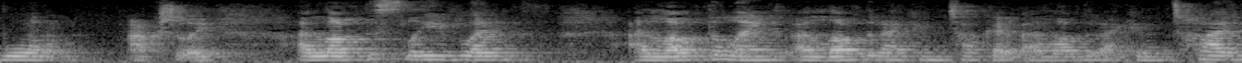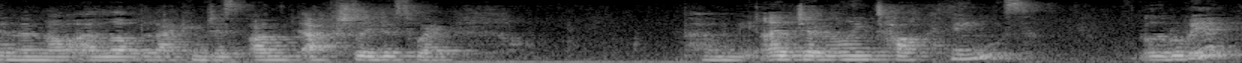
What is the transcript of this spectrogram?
worn, actually. I love the sleeve length. I love the length. I love that I can tuck it. I love that I can in a knot. I love that I can just, I'm actually just wearing, pardon me, I generally tuck things a little bit,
